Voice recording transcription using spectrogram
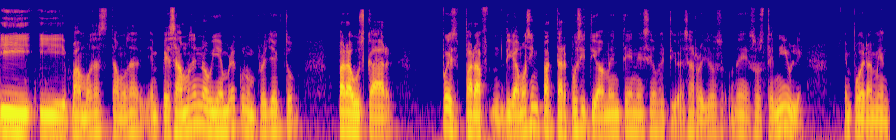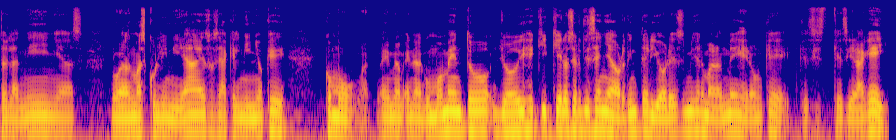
Y, vamos a, estamos empezamos en noviembre con un proyecto para buscar, pues para, digamos, impactar positivamente en ese objetivo de desarrollo sostenible. Empoderamiento de las niñas, nuevas masculinidades, o sea, que el niño que como en, algún momento yo dije que quiero ser diseñador de interiores, mis hermanas me dijeron que, que, si, era gay.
